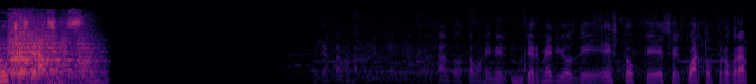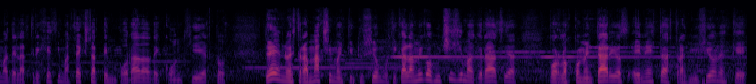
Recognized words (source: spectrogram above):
Muchas gracias. Estamos en el intermedio de esto que es el cuarto programa de la 36 temporada de conciertos de nuestra máxima institución musical. Amigos, muchísimas gracias por los comentarios en estas transmisiones que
